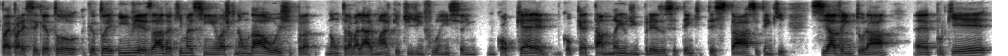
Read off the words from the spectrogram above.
vai parecer que eu tô, que eu tô enviesado aqui, mas sim, eu acho que não dá hoje para não trabalhar marketing de influência em, em, qualquer, em qualquer tamanho de empresa. Você tem que testar, você tem que se aventurar, é, porque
